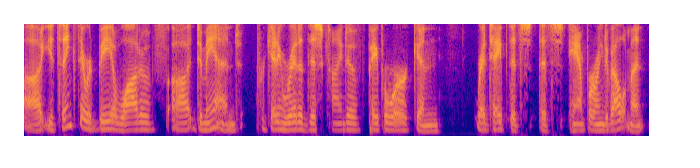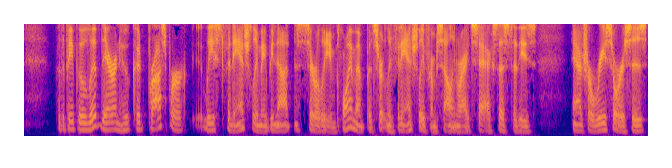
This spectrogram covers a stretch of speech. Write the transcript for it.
Uh, you'd think there would be a lot of uh, demand for getting rid of this kind of paperwork and red tape that's that's hampering development for the people who live there and who could prosper at least financially, maybe not necessarily employment, but certainly financially from selling rights to access to these natural resources.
